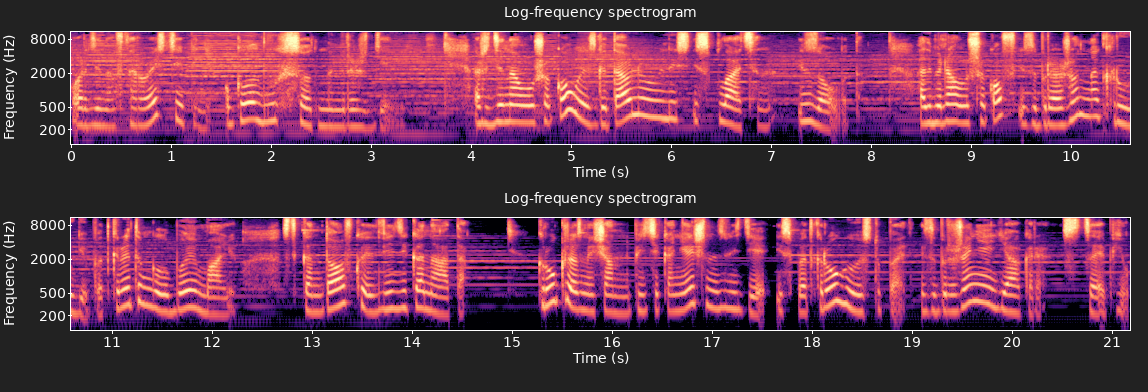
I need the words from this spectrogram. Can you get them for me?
Ордена второй степени – около 200 награждений. Ордена Ушакова изготавливались из платины и золота. Адмирал Ушаков изображен на круге, подкрытым голубой эмалью, с окантовкой в виде каната. Круг размещен на пятиконечной звезде, из-под круга выступает изображение якоря с цепью.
